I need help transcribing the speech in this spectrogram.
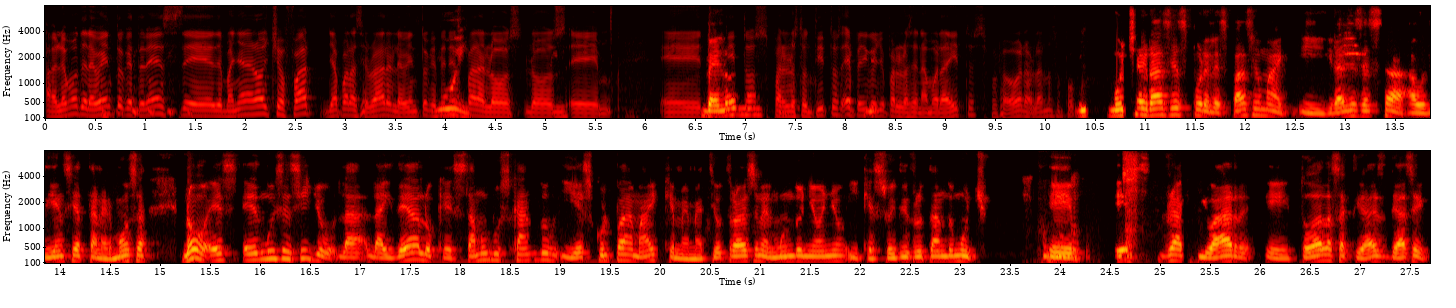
hablemos del evento que tenés eh, de mañana noche, Fat, ya para cerrar el evento que tenés Uy. para los, los eh, eh, Velos, tontitos, para los tontitos, eh, digo yo, para los enamoraditos, por favor, háblanos un poco. Muchas gracias por el espacio, Mike, y gracias a esta audiencia tan hermosa. No, es, es muy sencillo. La, la idea, lo que estamos buscando, y es culpa de Mike, que me metió otra vez en el mundo ñoño y que estoy disfrutando mucho, eh, es reactivar eh, todas las actividades de hace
